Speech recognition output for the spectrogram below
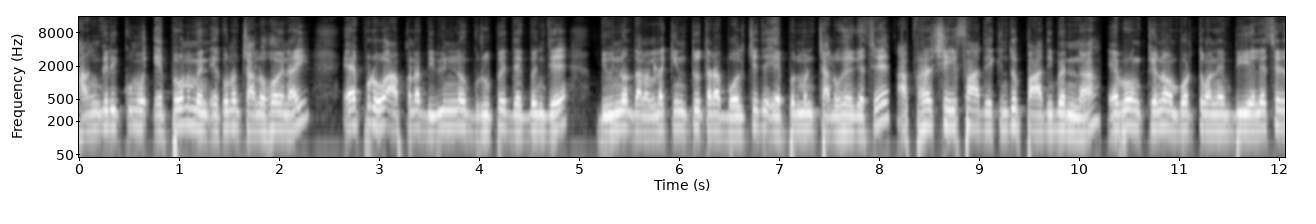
হাঙ্গেরি কোনো অ্যাপয়েন্টমেন্ট এখনও চালু হয় নাই। এরপরও আপনারা বিভিন্ন গ্রুপে দেখবেন যে বিভিন্ন দালালরা কিন্তু তারা বলছে যে অ্যাপয়েন্টমেন্ট চালু হয়ে গেছে। আপনারা সেই ফাঁদে কিন্তু পা দিবেন না। এবং কেন বর্তমানে বিএলএস এর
